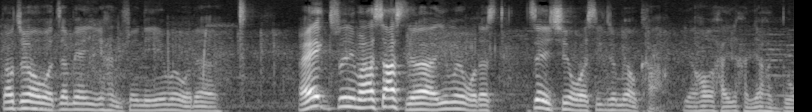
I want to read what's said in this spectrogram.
到最后我这边也很顺利，因为我的，哎，顺利把他杀死了，因为我的这一期我的星就没有卡，然后还好像很多，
